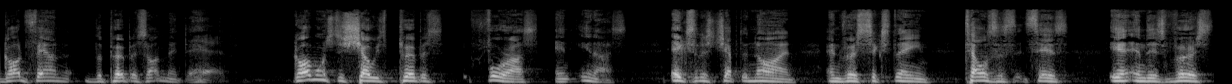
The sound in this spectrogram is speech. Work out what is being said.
God found the purpose I'm meant to have. God wants to show his purpose for us and in us. Exodus chapter 9 and verse 16 tells us, it says in, this verse,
